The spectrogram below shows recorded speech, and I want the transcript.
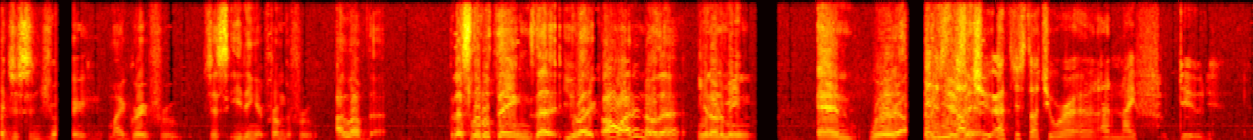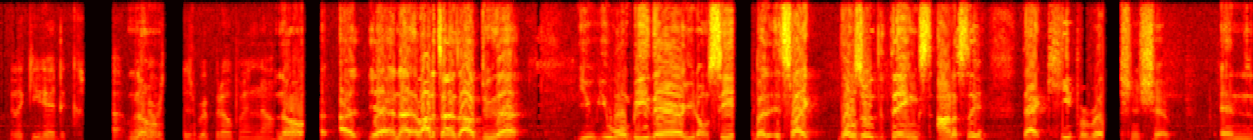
I just enjoy my grapefruit, just eating it from the fruit. I love that. But that's little things that you're like, oh, I didn't know that. You know what I mean? And we're I just thought in. you I just thought you were a, a knife dude. Like you had to cut up. No. Just rip it open. No. No, I yeah, and I, a lot of times I'll do that. You you won't be there, you don't see it, but it's like those are the things, honestly, that keep a relationship. And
